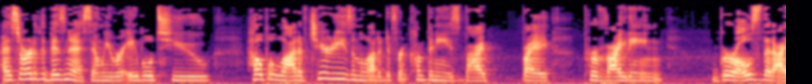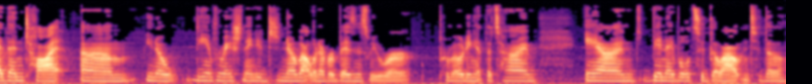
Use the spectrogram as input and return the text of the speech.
i started the business and we were able to help a lot of charities and a lot of different companies by by providing girls that i then taught um, you know the information they needed to know about whatever business we were promoting at the time and being able to go out into the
